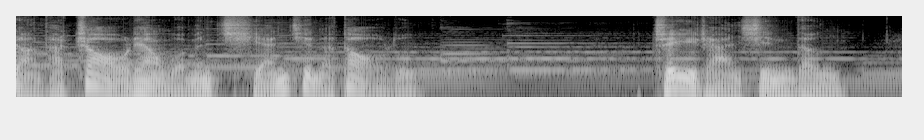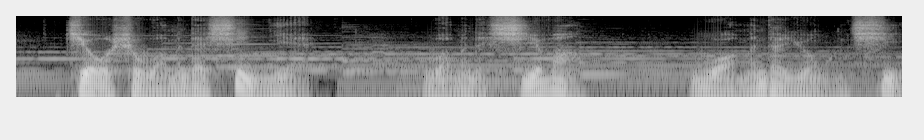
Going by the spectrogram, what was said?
让它照亮我们前进的道路。这盏心灯，就是我们的信念，我们的希望，我们的勇气。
